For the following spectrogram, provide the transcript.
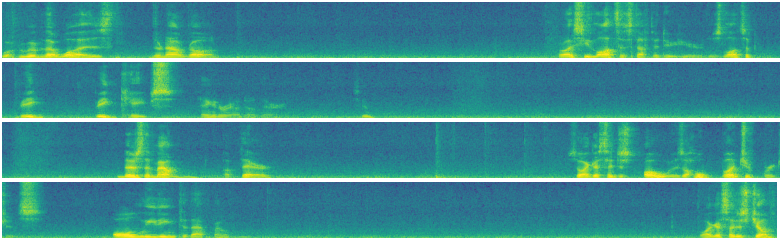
Well, whoever that was, they're now gone. Well, I see lots of stuff to do here. There's lots of big, big capes hanging around down there. See? And there's the mountain up there. So I guess I just... Oh, there's a whole bunch of bridges. All leading to that mountain. Well, I guess I just jump.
